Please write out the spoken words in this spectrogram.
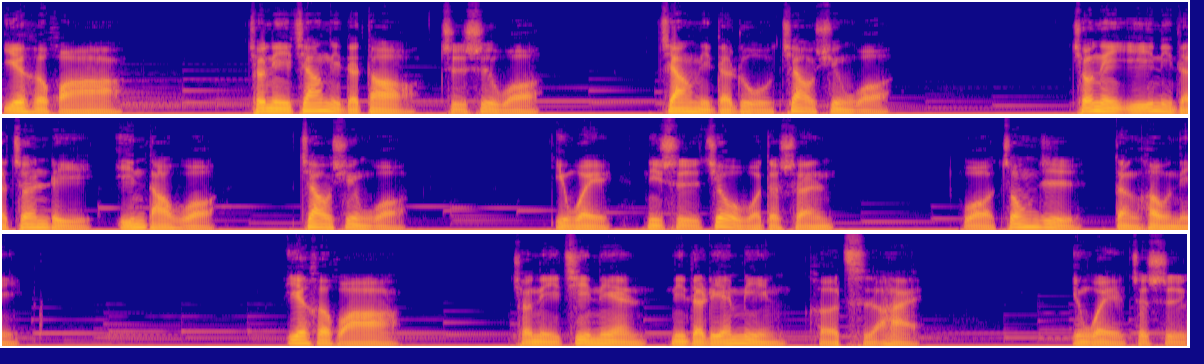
耶和华啊，求你将你的道指示我，将你的路教训我。求你以你的真理引导我，教训我，因为你是救我的神，我终日等候你。耶和华，求你纪念你的怜悯和慈爱，因为这是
